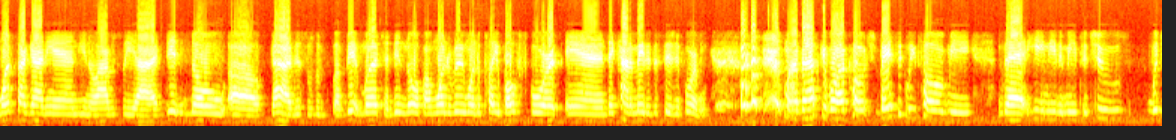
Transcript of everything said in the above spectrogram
once I got in, you know, obviously I didn't know, uh, God, this was a, a bit much. I didn't know if I wanted really wanted to play both sports, and they kind of made a decision for me. My basketball coach basically told me that he needed me to choose which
